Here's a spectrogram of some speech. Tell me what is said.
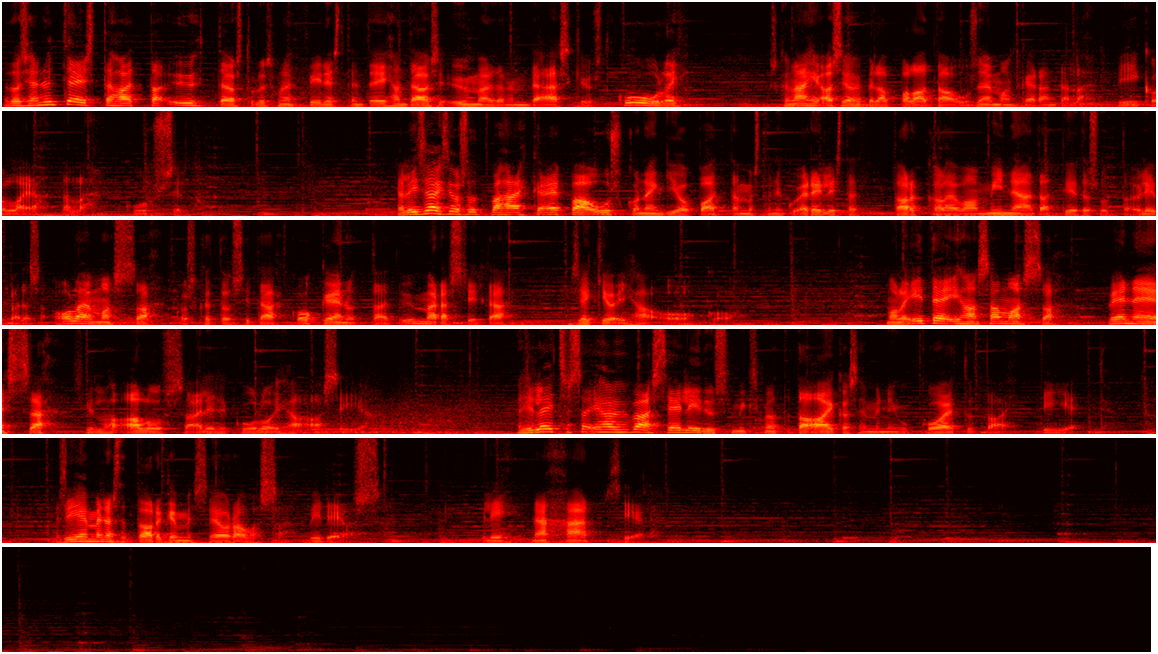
Ja tosiaan nyt ei sitten haittaa yhtä, jos tuli semmoinen fiilis, että ihan täysin ymmärtänyt, mitä äsken just kuuli, koska näihin asioihin vielä palataan useamman kerran tällä viikolla ja tällä kurssilla. Ja lisäksi jos olet vähän ehkä epäuskonenkin jopa, että tämmöistä niin erillistä tarkkailevaa minää tai tietoisuutta ylipäätänsä olemassa, koska et ole sitä kokenut tai et ymmärrä sitä, niin sekin on ihan ok. Mä olin itse ihan samassa veneessä silloin alussa, eli se kuuluu ihan asiaan. Ja sillä itse asiassa ihan hyvä selitys, miksi me tätä aikaisemmin niin koettu tai tiedetty. Ja siihen mennään sitten tarkemmin seuraavassa videossa. Eli nähdään siellä.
